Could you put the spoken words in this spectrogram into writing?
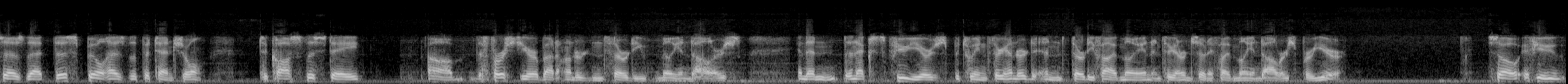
says that this bill has the potential to cost the state um, the first year about 130 million dollars, and then the next few years between 335 million and 375 million dollars per year. So if you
